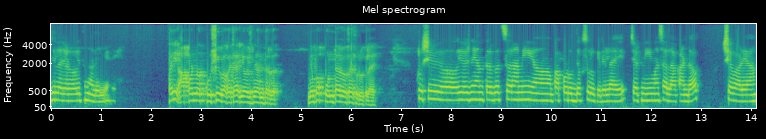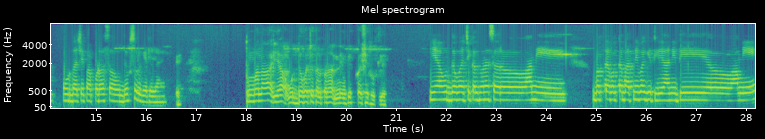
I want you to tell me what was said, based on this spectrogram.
जिल्हा जळगाव इथून आलेली आहे. ताई आपण कृषी विभागाच्या योजनेअंतर्गत नेमका कोणता व्यवसाय सुरू केला आहे कृषी योजनेअंतर्गत सर आम्ही पापड उद्योग सुरू केलेला आहे. चटणी मसाला कांडप शेवाळ्या उडदाचे पापड असा उद्योग सुरू केलेला आहे. तुम्हाला या उद्योगाची कल्पना नेमकी कशी सुचली या उद्योगाची कल्पना सर आम्ही बघता बघता बातमी बघितली आणि ती अं, आम्ही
